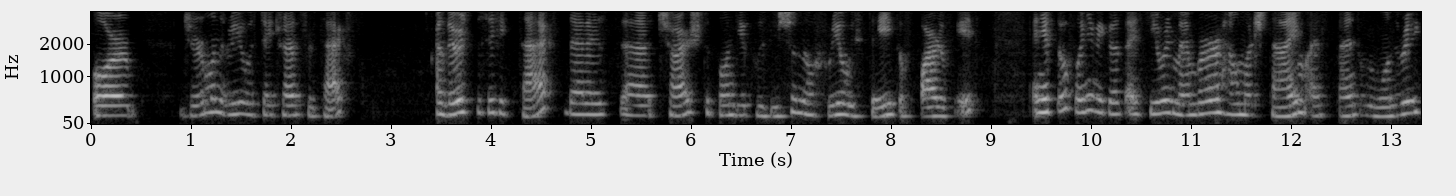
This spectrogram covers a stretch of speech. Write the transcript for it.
or German real estate transfer tax, a very specific tax that is uh, charged upon the acquisition of real estate of part of it. And it's so funny because I still remember how much time I spent on wondering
